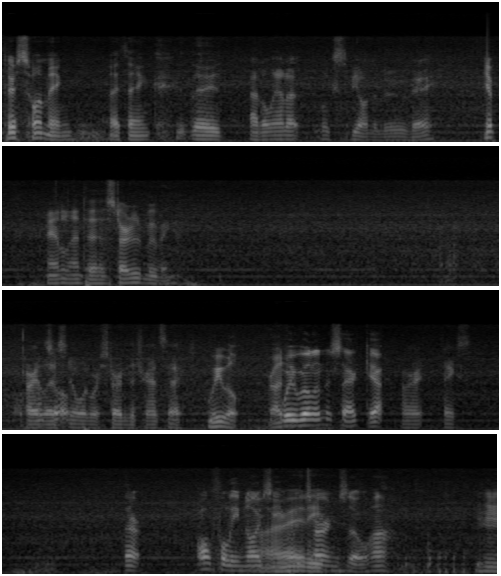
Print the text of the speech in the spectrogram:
they're swimming, I think. They Atalanta looks to be on the move, eh? Yep. Atalanta has started moving. All right, That's let us know when we're starting the transect. We will. Roger. We will in a sec, yeah. All right, thanks. Awfully noisy Alrighty. returns though, huh? hmm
